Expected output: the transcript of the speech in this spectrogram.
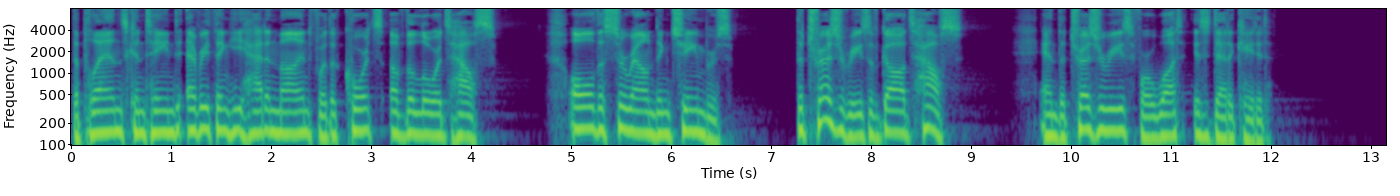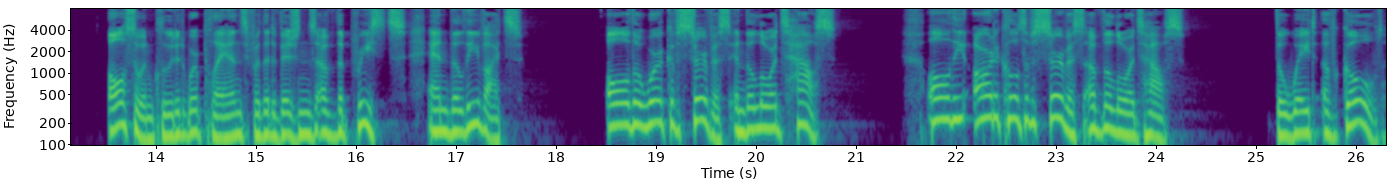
The plans contained everything he had in mind for the courts of the Lord's house, all the surrounding chambers, the treasuries of God's house, and the treasuries for what is dedicated. Also included were plans for the divisions of the priests and the Levites, all the work of service in the Lord's house, all the articles of service of the Lord's house, the weight of gold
